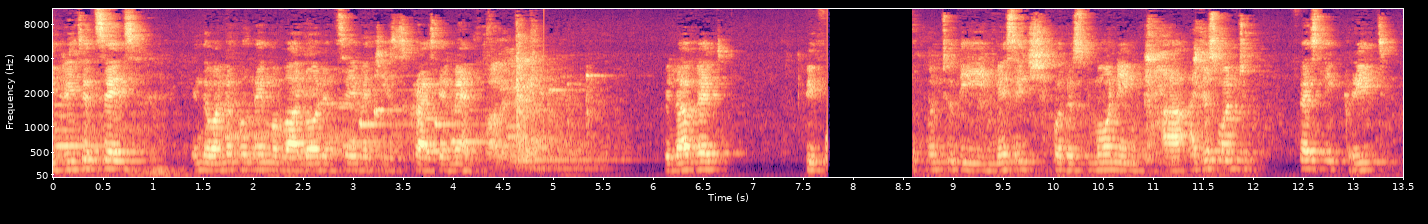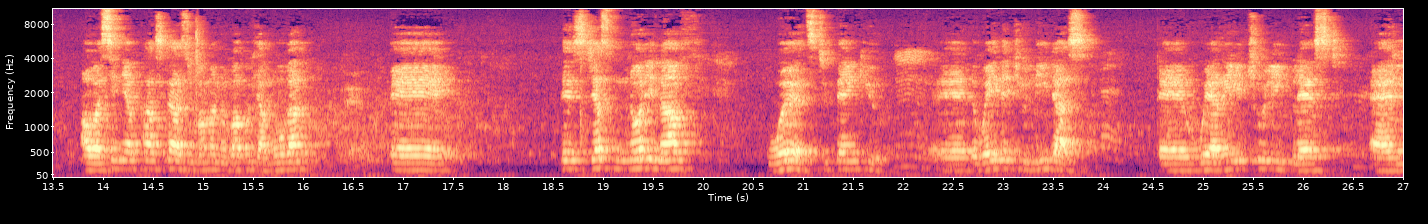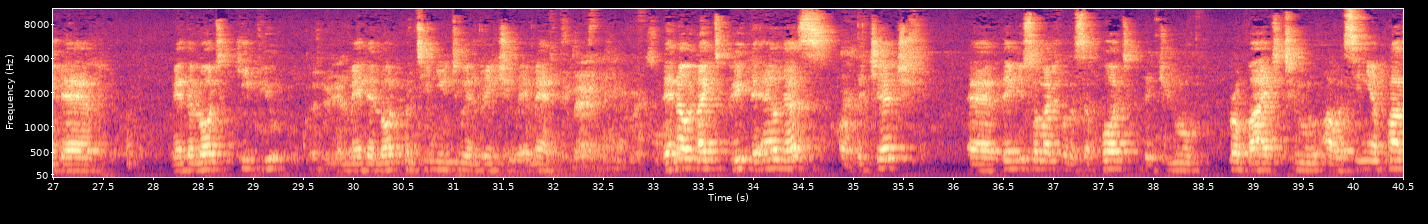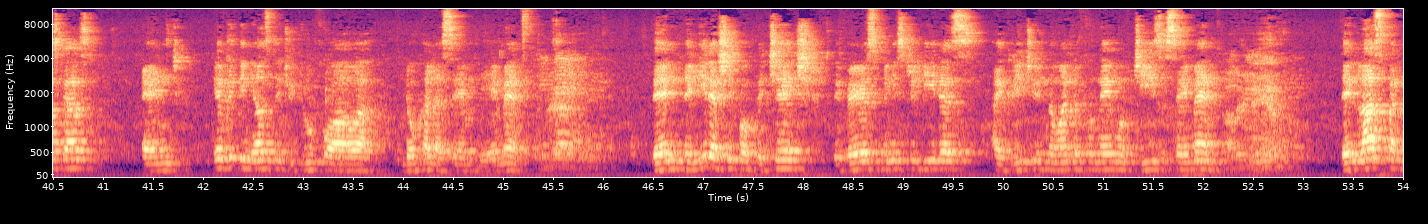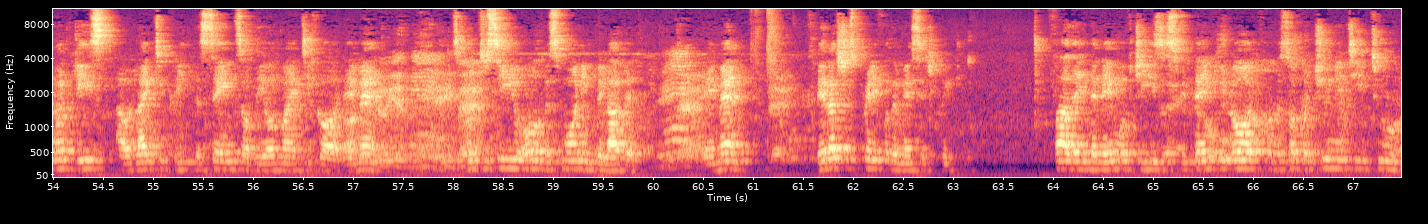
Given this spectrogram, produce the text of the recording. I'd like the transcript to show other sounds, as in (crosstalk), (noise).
Be greeted, saints, in the wonderful name of our Lord and Savior Jesus Christ. Amen. Beloved, before onto the message for this morning, uh, I just want to firstly greet our senior pastors, Mama Nobabu Dlamuka. Uh, there's just not enough words to thank you. Uh, the way that you lead us, uh, we are really truly blessed, and uh, may the Lord keep you, may the Lord continue to enrich you. Amen. Then I would like to greet the elders of the church. Uh, thank you so much for the support that you provide to our senior pastors and everything else that you do for our local assembly. Amen. Then the leadership of the church, the various ministry leaders, I greet you in the wonderful name of Jesus. Amen. Then last but not least, I would like to greet the saints of the Almighty God. Amen. It's good to see you all this morning, beloved. Amen. Let us just pray for the message quickly. Father, in the name of Jesus, we thank you, Lord, for this opportunity to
